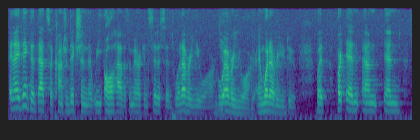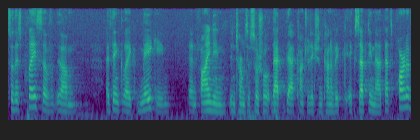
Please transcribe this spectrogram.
and I think that that's a contradiction that we all have as American citizens, whatever you are, Yeah. whoever you are, Yeah. and whatever you do. But part and and and so this place of um, I think like making and finding in terms of social that that contradiction, kind of accepting that. That's part of.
